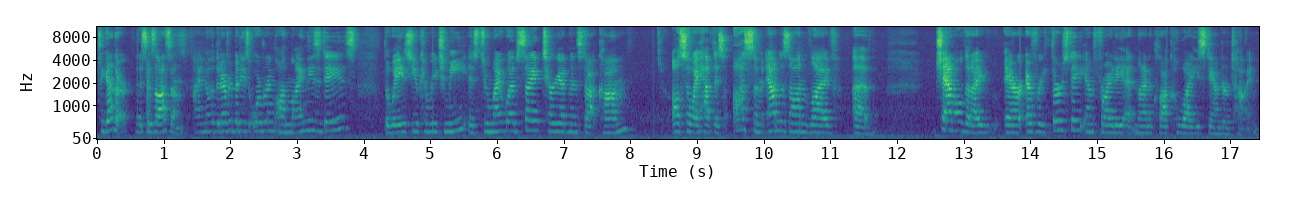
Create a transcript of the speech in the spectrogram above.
together. This is awesome. I know that everybody's ordering online these days. The ways you can reach me is through my website, teriedmonds.com. Also, I have this awesome Amazon Live uh, channel that I air every Thursday and Friday at 9 o'clock Hawaii Standard Time.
